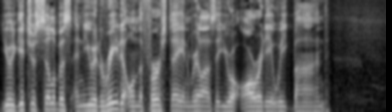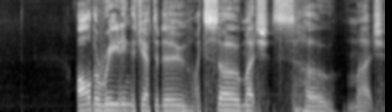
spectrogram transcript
You would get your syllabus and you would read it on the first day and realize that you were already a week behind. All the reading that you have to do, like so much, so much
